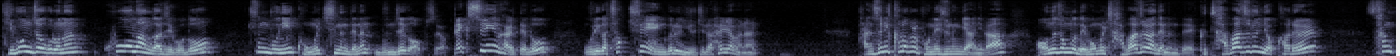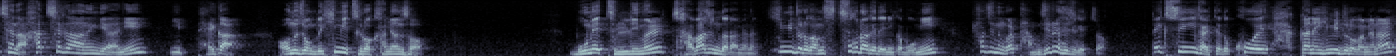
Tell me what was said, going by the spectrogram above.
기본적으로는 코어만 가지고도 충분히 공을 치는 데는 문제가 없어요. 백스윙을 갈 때도 우리가 척추의 앵글을 유지를 하려면은 단순히 클럽을 보내주는 게 아니라 어느 정도 내 몸을 잡아줘야 되는데 그 잡아주는 역할을 상체나 하체가 하는 게 아닌 이 배가 어느 정도 힘이 들어가면서 몸의 들림을 잡아준다라면 힘이 들어가면 수축을 하게 되니까 몸이 펴지는 걸 방지를 해주겠죠. 백스윙이 갈 때도 코어에 약간의 힘이 들어가면은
